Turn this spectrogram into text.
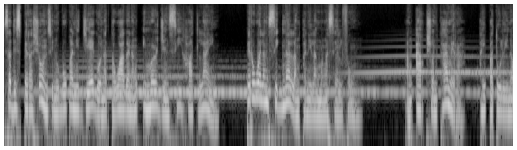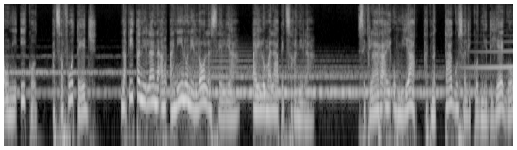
Sa desperasyon, sinubukan ni Diego na tawagan ang emergency hotline pero walang signal ang kanilang mga cellphone. Ang action camera ay patuloy na umiikot at sa footage, nakita nila na ang anino ni Lola Celia ay lumalapit sa kanila. Si Clara ay umiyak at nagtago sa likod ni Diego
